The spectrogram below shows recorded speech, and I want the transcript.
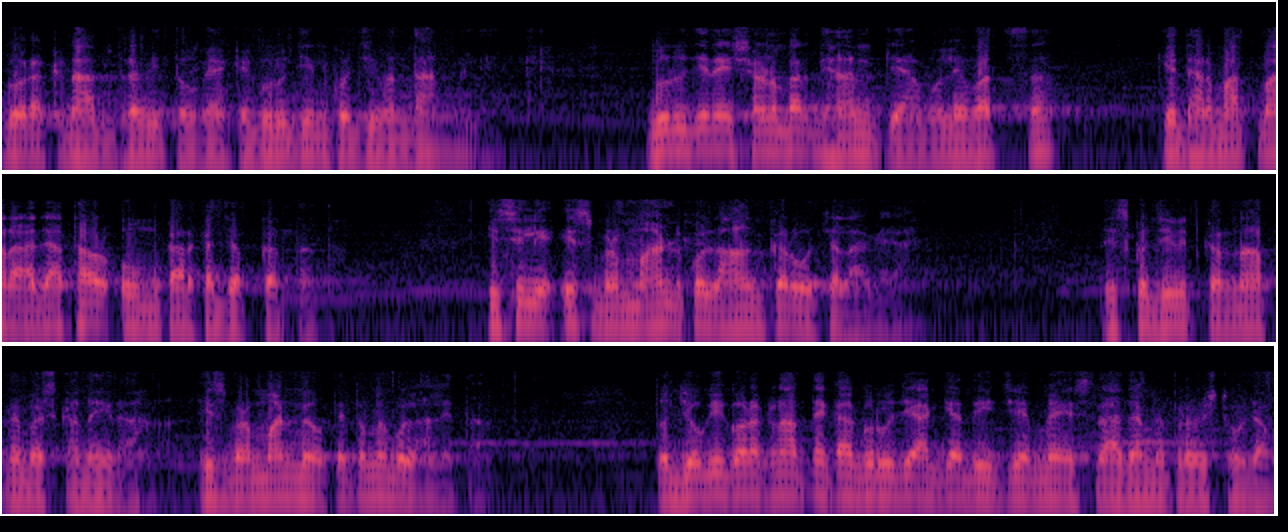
गोरखनाथ द्रवित हो गए कि गुरु जी इनको जीवन दान मिले। गुरु जी ने क्षण भर ध्यान किया, बोले, वत्स कि धर्मात्मा राजा था और ओमकार का जप करता था। इसीलिए इस ब्रह्मांड को लांग कर वो चला गया है। इसको जीवित करना अपने बश का नहीं रहा। इस ब्रह्मांड में होते तो मैं बुला लेता। तो जोगी गोरखनाथ ने कहा गुरु जी आज्ञा दीजिए, मैं इस राजा में प्रविष्ट हो जाऊँ।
